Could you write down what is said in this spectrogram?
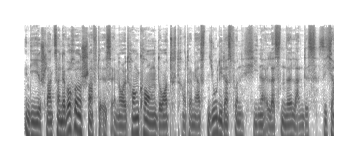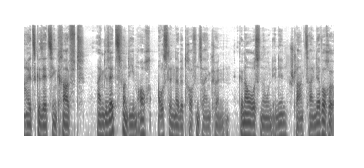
In die Schlagzeilen der Woche schaffte es erneut Hongkong. Dort trat am 1. Juli das von China erlassene Landessicherheitsgesetz in Kraft. Ein Gesetz, von dem auch Ausländer betroffen sein können. Genaueres nun in den Schlagzeilen der Woche.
